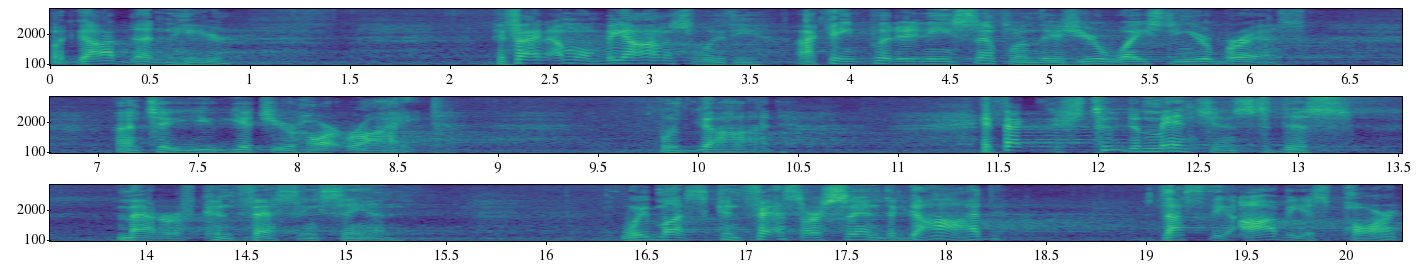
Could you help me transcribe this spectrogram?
but God doesn't hear. In fact, I'm going to be honest with you. I can't put it any simpler than this. You're wasting your breath until you get your heart right with God. In fact, there's two dimensions to this matter of confessing sin. We must confess our sin to God. That's the obvious part.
